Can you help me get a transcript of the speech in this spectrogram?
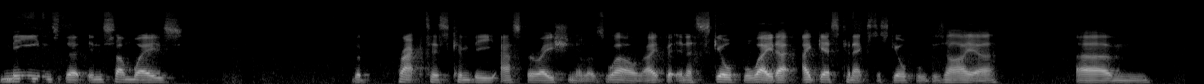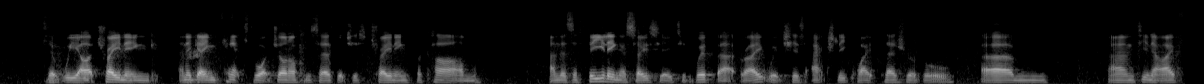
means that in some ways practice can be aspirational as well, right? But in a skillful way. That I guess connects to skillful desire. Um, that we are training, and again connects to what John often says, which is training for calm. And there's a feeling associated with that, right? Which is actually quite pleasurable. Um, and you know, I've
